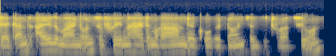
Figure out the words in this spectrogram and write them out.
der ganz allgemeinen Unzufriedenheit im Rahmen der Covid-19-Situation.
